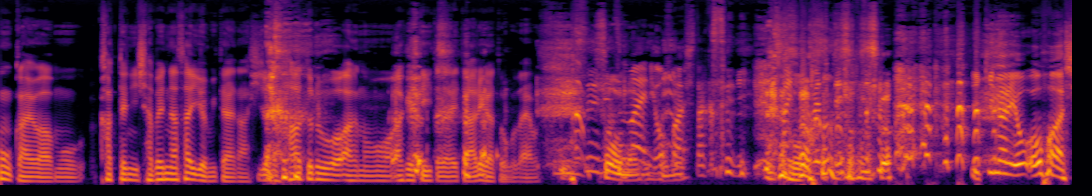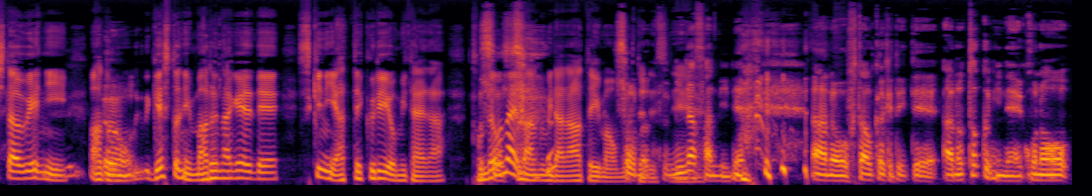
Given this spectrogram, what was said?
今回はもう、勝手に喋んなさいよみたいな、非常にハードルを、あの、上げていただいてありがとうございます。数日前にオファーしたくせに。そうはい喋ってそうそういきなりオファーした上に、あの、うゲストに丸投げで好きにやってくれよみたいな、とんでもない番組だなと今思そうなんです。ってですね。皆さんにね、あの、負担をかけていて、あの、特にね、この、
